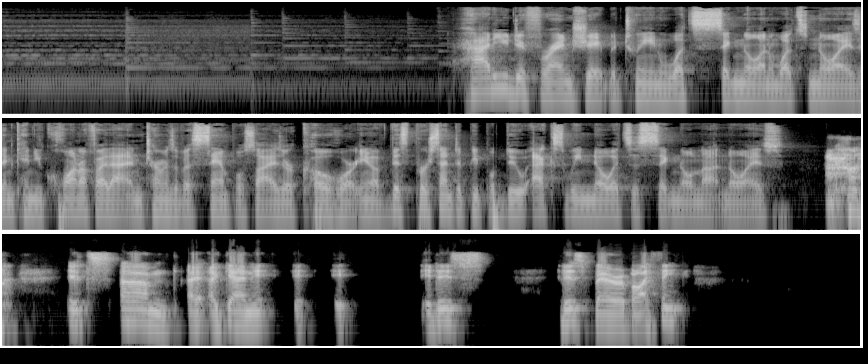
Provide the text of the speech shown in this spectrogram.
How do you differentiate between what's signal and what's noise? And can you quantify that in terms of a sample size or cohort? You know if this percent of people do x we know it's a signal not noise. Uh, it's um, again it, it, it, it is it is variable i think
